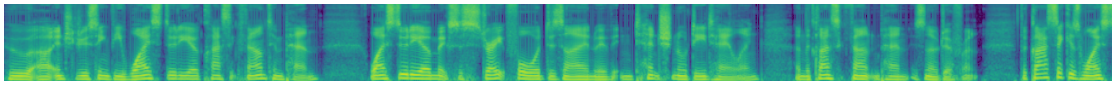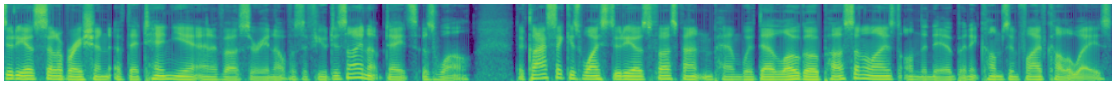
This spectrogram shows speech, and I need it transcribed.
who are introducing the ystudio Classic Fountain Pen. Y Studio mixes straightforward design with intentional detailing, and the Classic Fountain Pen is no different. The Classic is ystudio's celebration of their 10 year anniversary and offers a few design updates as well. The Classic is ystudio's first fountain pen with their logo personalized on the nib, and it comes in five colorways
